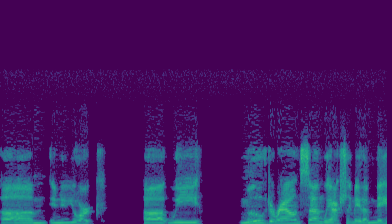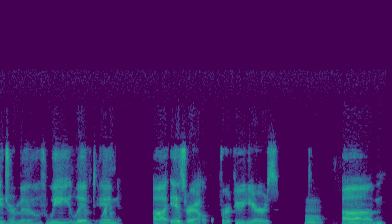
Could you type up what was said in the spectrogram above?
um, in New York. Uh, we moved around some. We actually made a major move. We lived in uh, Israel for a few years. Hmm. Um,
